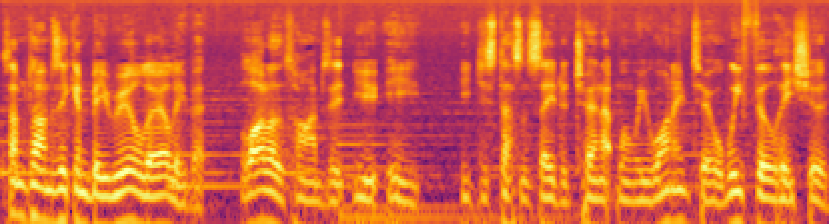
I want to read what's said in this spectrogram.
sometimes it can be real early, but a lot of the times it, you, he, he just doesn't seem to turn up when we want him to or we feel he should.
